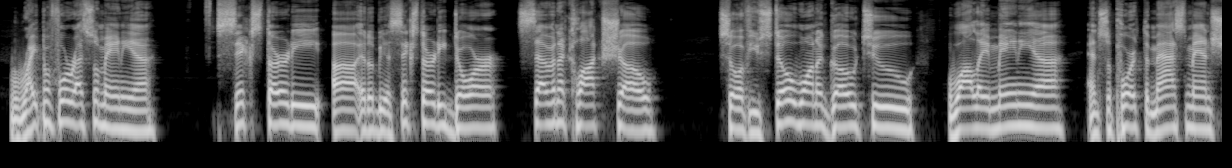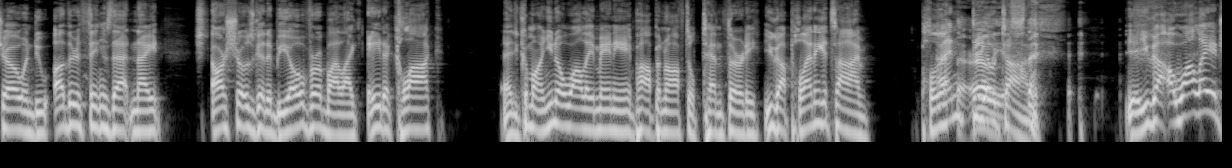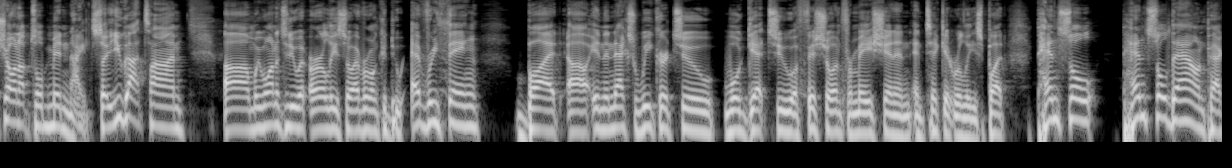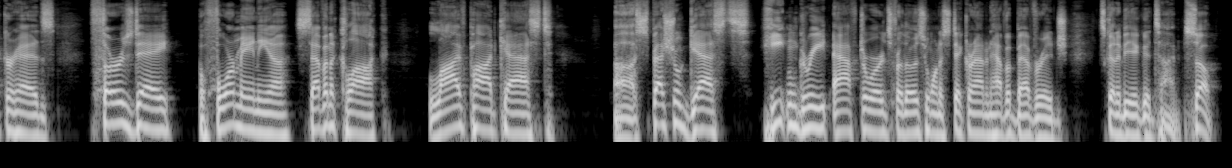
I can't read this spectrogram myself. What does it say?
right before WrestleMania, 6:30. Uh, it'll be a 6:30 door, seven o'clock show. So if you still want to go to Wale Mania and support the Mass Man show and do other things that night, our show's going to be over by like eight o'clock. And come on, you know Wale Mania ain't popping off till 10:30. You got plenty of time. Plenty of time. Yeah, you got Wale ain't showing up till midnight, so you got time. Um, we wanted to do it early so everyone could do everything. But uh, in the next week or two, we'll get to official information and, and ticket release. But pencil pencil down, Peckerheads. Thursday before Mania, seven o'clock, live podcast, uh, special guests, heat and greet afterwards for those who want to stick around and have a beverage. It's going to be a good time. So,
